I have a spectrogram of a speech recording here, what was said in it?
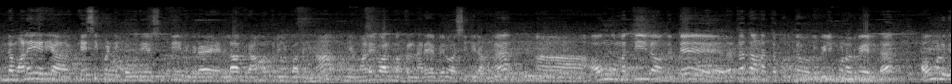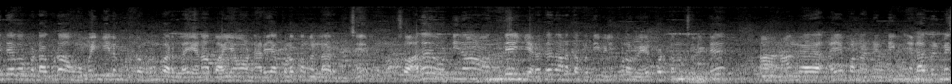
இந்த மலை ஏரியா கேசிப்பட்டி பகுதியை சுற்றி இருக்கிற எல்லா கிராமத்துலையும் பார்த்தீங்கன்னா இங்கே மலைவாழ் மக்கள் நிறைய பேர் வசிக்கிறாங்க. அவங்க மத்தியில் வந்துட்டு ரத்த தானத்தை குறித்த ஒரு விழிப்புணர்வே இல்லை. அவங்களுக்கு தேவைப்பட்டால் கூட அவங்க போய் கீழே கொடுக்க முன் வரல. ஏன்னா பயம் நிறையா குழப்பங்கள்லாம் இருந்துச்சு. ஸோ அதை ஒட்டி தான் வந்து இங்கே ரத்த தானத்தை பற்றி விழிப்புணர்வு ஏற்படுத்தணும்னு சொல்லிட்டு நாங்கள் ஐயப்பன் அண்ணன் டீம் எல்லா பேருமே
